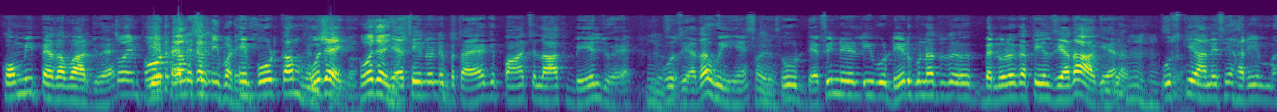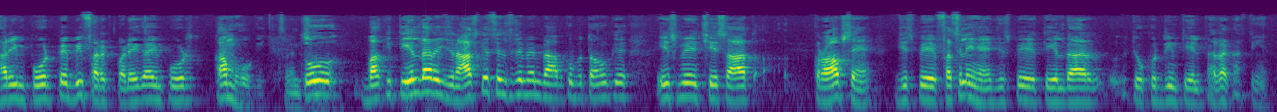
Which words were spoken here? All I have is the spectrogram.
قومی پیداوار جو ہے امپورٹ کم ہو جائے گی۔ جیسے انہوں نے بتایا کہ پانچ لاکھ بیل جو ہے وہ زیادہ ہوئی ہیں تو ڈیفینیٹلی وہ ڈیڑھ گنا تو بنولے کا تیل زیادہ آ گیا نا اس کے آنے سے ہر امپورٹ پہ بھی فرق پڑے گا امپورٹ کم ہوگی۔ تو باقی تیل دار اجناس کے سلسلے میں میں آپ کو بتاؤں کہ اس میں چھ سات کراپس ہیں جس پہ فصلیں ہیں جس پہ تیل دار جو خوردین تیل پیدا کرتی ہیں۔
